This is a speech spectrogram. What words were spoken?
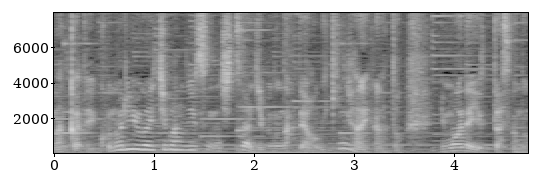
なんかねこの理由が一番実は自分の中では大きいんじゃないかなと。今まで言ったその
